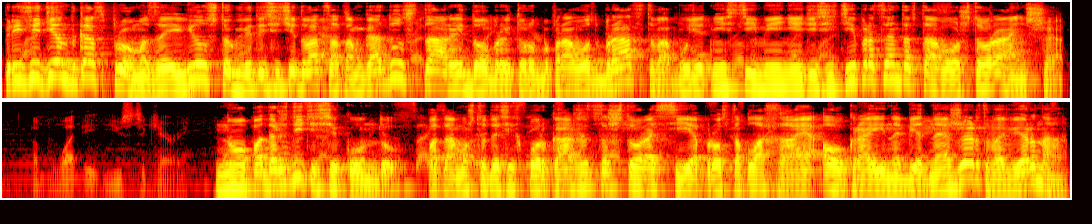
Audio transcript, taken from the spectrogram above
Президент «Газпрома» заявил, что к 2020 году старый добрый трубопровод «Братство» будет нести менее 10% того, что раньше. Но подождите секунду, потому что до сих пор кажется, что Россия просто плохая, а Украина бедная жертва, верно?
